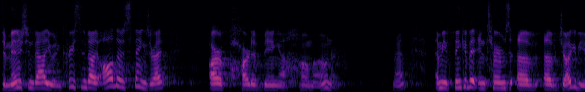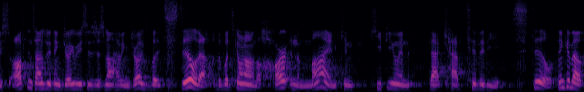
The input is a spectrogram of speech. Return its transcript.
diminish in value and increase in value, all those things, right? Are a part of being a homeowner, right? I mean, think of it in terms of, of drug abuse. Oftentimes we think drug abuse is just not having drugs, but still that what's going on in the heart and the mind can keep you in that captivity still. Think about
